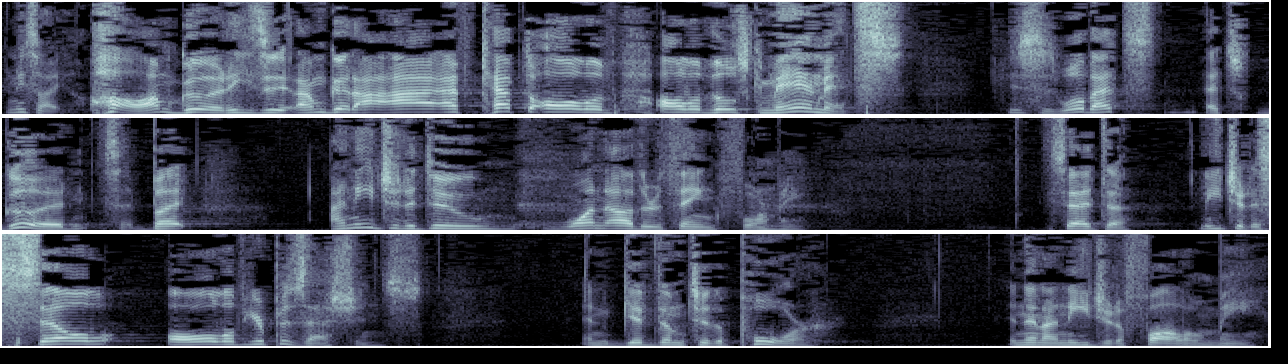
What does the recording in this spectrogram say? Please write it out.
And he's like, oh, I'm good. He's, I'm good. I, I've kept all of, all of those commandments. He says, well, that's, that's good. He said, but I need you to do one other thing for me. He said, I need you to sell all of your possessions and give them to the poor and then I need you to follow me.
